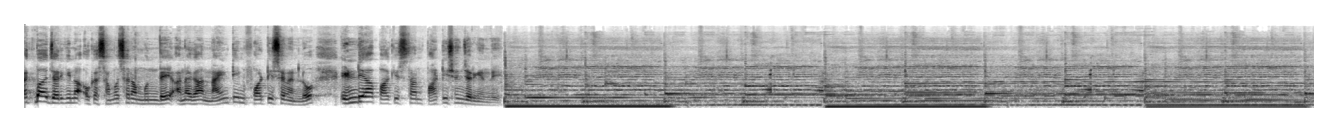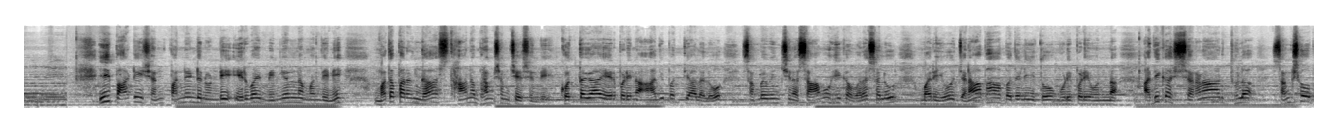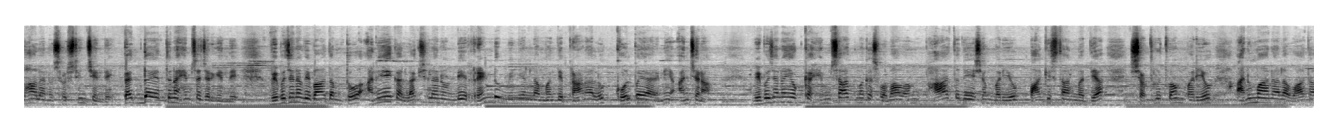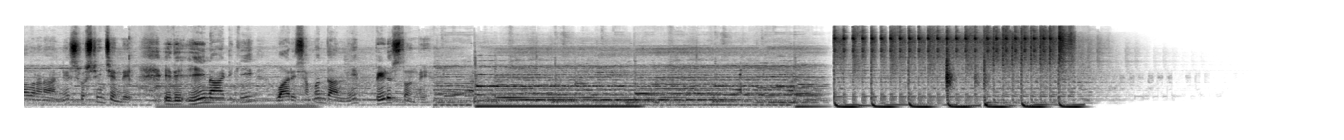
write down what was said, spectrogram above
Nakba జరిగిన ఒక సంవత్సరం ముందే అనగా నైన్టీన్ ఫార్టీ సెవెన్లో ఇండియా పాకిస్తాన్ పార్టీషన్ జరిగింది. ఈ పార్టీషన్ పన్నెండు నుండి ఇరవై మిలియన్ల మందిని మతపరంగా స్థానభ్రంశం చేసింది. కొత్తగా ఏర్పడిన ఆధిపత్యాలలో సంభవించిన సామూహిక వలసలు మరియు జనాభా బదిలీతో ముడిపడి ఉన్న అధిక శరణార్థుల సంక్షోభాలను సృష్టించింది. పెద్ద ఎత్తున హింస జరిగింది. విభజన వివాదంతో అనేక లక్షల నుండి రెండు మిలియన్ల మంది ప్రాణాలు కోల్పోయారని అంచనా. విభజన యొక్క హింసాత్మక స్వభావం భారతదేశం మరియు పాకిస్తాన్ మధ్య శత్రుత్వం మరియు అనుమానాల వాతావరణాన్ని సృష్టించింది. ఇది ఈనాటికి వారి సంబంధాల్ని పీడిస్తుంది.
